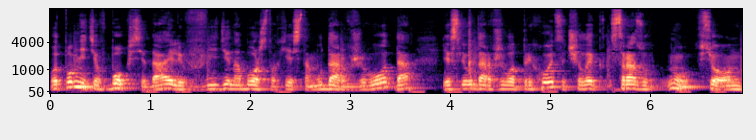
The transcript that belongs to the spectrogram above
вот помните в боксе, да, или в единоборствах есть там удар в живот, да, если удар в живот приходится, человек сразу, ну, все, он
